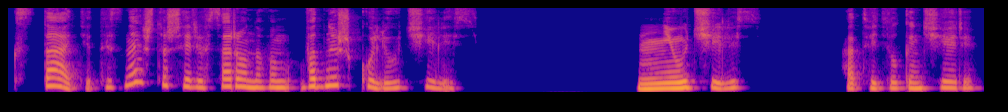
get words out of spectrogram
Кстати, ты знаешь, что шериф с Ароновым в одной школе учились?» «Не учились», ответил Кончери.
